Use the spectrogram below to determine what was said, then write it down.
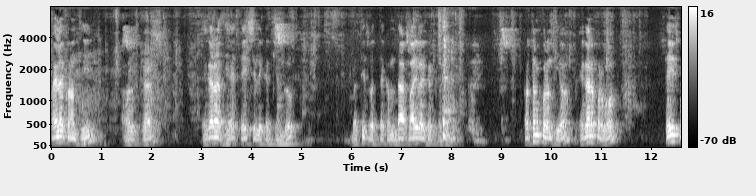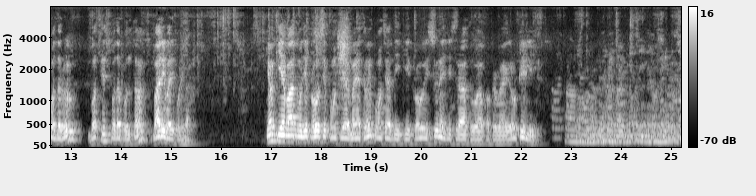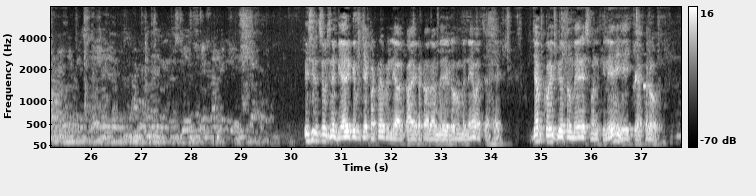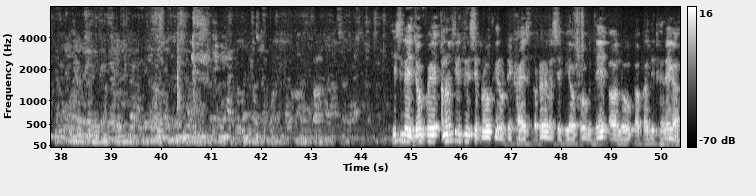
पहला क्रंथी और उसका ग्यारह अध्याय, तेईस से लेकर के हम लोग बत्तीस पद तक हम बारी बारी करके पढ़ते हैं। प्रथम क्रंथियो एगार पर्व, तेईस पदरु, बत्तीस पद पर्यंत बारी बारी पढ़ा क्योंकि यह बात मुझे प्रभु से पहुँची है, मैंने तुम्हें पहुँचा दी कि प्रभु यीशु ने जिस रात हुआ पकड़वाई रोटी ली। इसलिए से उसने बिहारी के पीछे कटोरा भी लिया और कहा कटोरा मेरे लोगों में नहीं बचा है। जब कोई पियो तो मेरे स्मरण के लिए यही क्या करो? इसलिए जो कोई अनुचित से प्रभु की रोटी खाए, इस कटोरे में से पियो प्रभु दे और लोगों का अपराधी ठहरेगा।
